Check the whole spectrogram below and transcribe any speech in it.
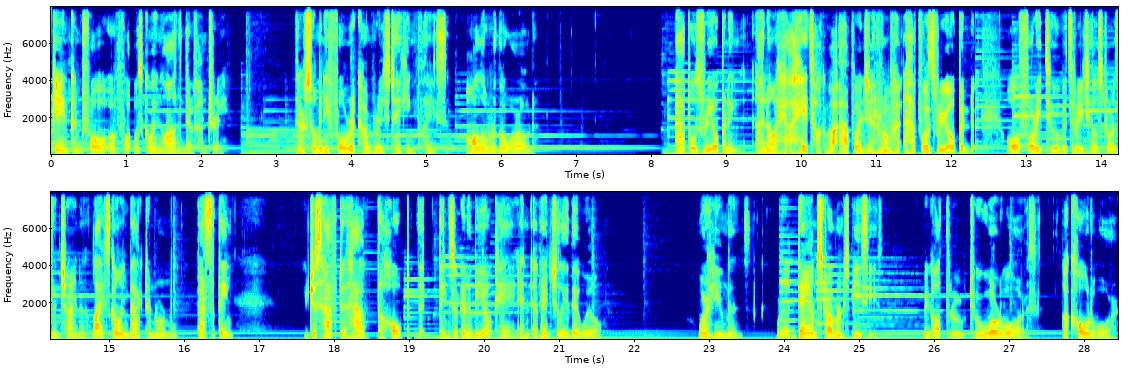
gain control of what was going on in their country. There are so many full recoveries taking place all over the world. Apple's reopening. I know I, I hate talking about Apple in general, but Apple's reopened all 42 of its retail stores in China. Life's going back to normal. That's the thing. You just have to have the hope that things are going to be okay, and eventually they will. We're humans. We're a damn stubborn species. We got through two world wars, a cold war,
